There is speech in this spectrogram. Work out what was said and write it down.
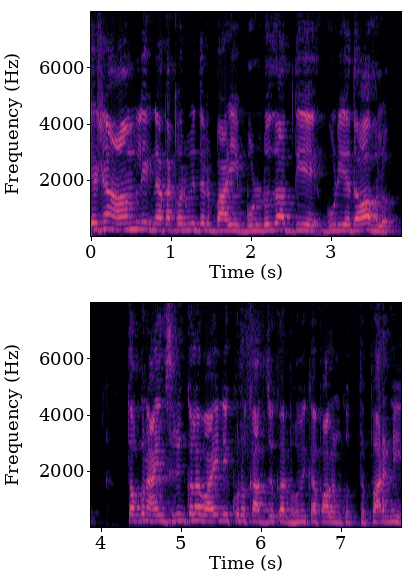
দেশে আওয়ামী লীগ নেতাকর্মীদের বাড়ি বুলডোজার দিয়ে গুড়িয়ে দেওয়া হলো। তখন আইন শৃঙ্খলা বাহিনী কোনো কার্যকর ভূমিকা পালন করতে পারেনি।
